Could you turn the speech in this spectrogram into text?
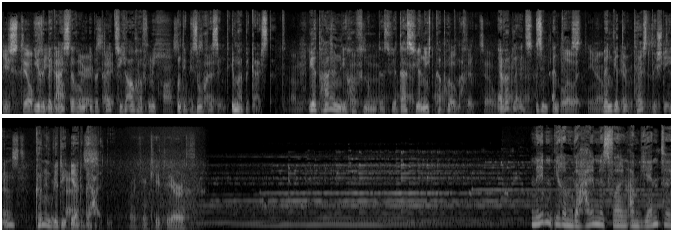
Ihre Begeisterung überträgt sich auch auf mich und die Besucher sind immer begeistert. Wir teilen die Hoffnung, dass wir das hier nicht kaputt machen. Everglades sind ein Test. Wenn wir den Test bestehen, können wir die Erde behalten. Neben ihrem geheimnisvollen Ambiente,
